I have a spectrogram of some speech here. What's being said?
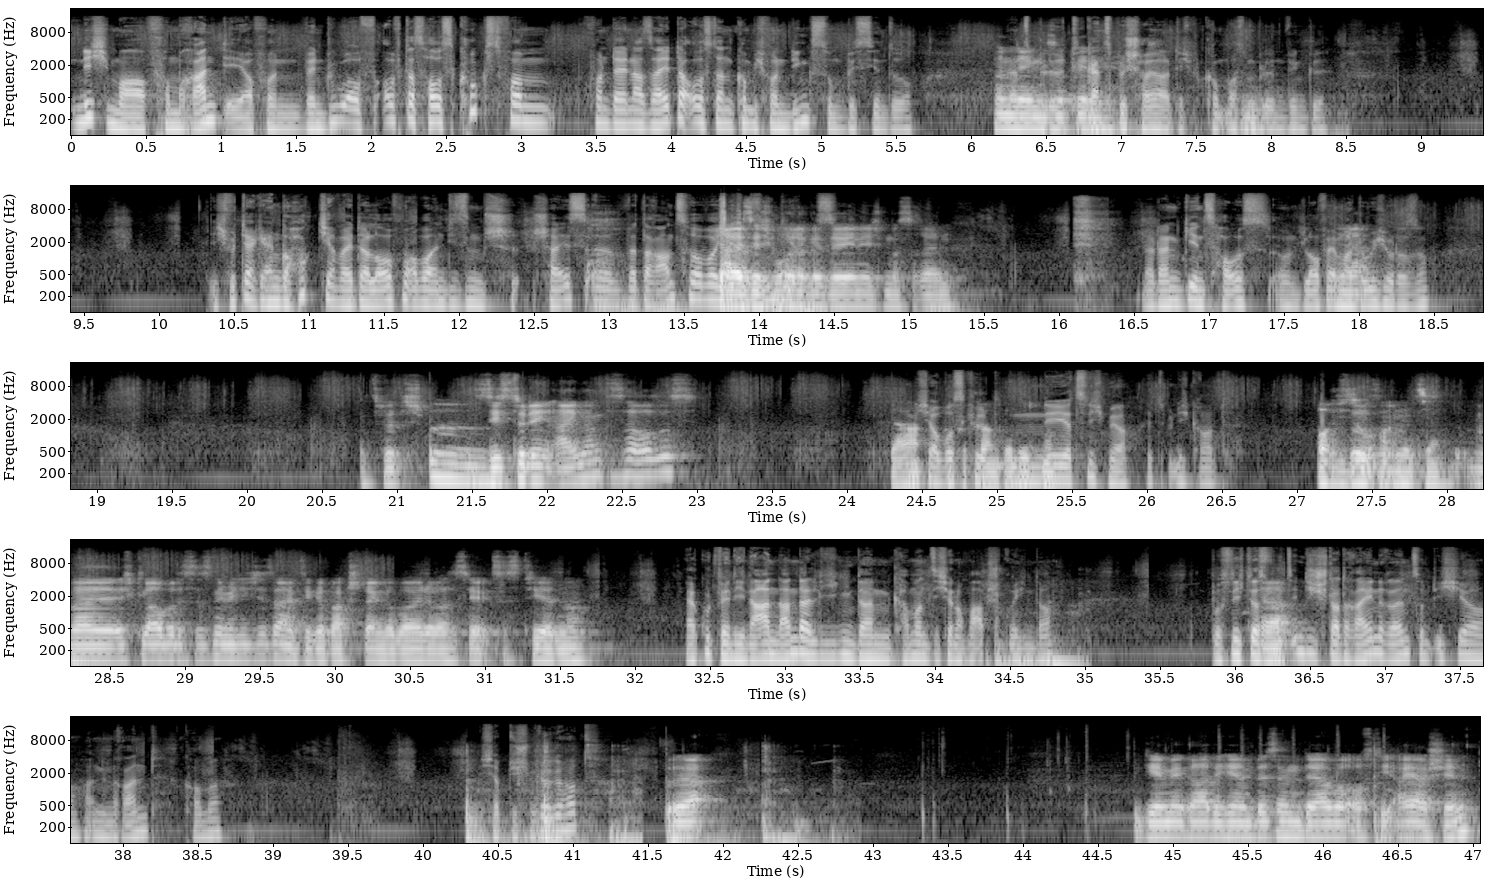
Nicht mal, vom Rand eher. Von, wenn du auf, auf das Haus guckst vom, von deiner Seite aus, dann komme ich von links so ein bisschen so. Von Ganz, links, blöd, okay. ganz bescheuert, ich komme aus einem blöden Winkel. Ich würde ja gern gehockt hier weiterlaufen, aber in diesem Sch scheiß äh, Veteran-Server hier, Scheiße, da ich wurde gesehen, ich muss rennen. Na dann geh ins Haus und lauf einmal Ja. durch oder so. Jetzt wird sp- Siehst du den Eingang des Hauses? Ja, ich aber Skill. danke, Nee, jetzt nicht mehr. Jetzt bin ich gerade. Oh, die suchen jetzt ja. Weil ich glaube, das ist nämlich nicht das einzige Backsteingebäude, was hier existiert, ne? Ja gut, wenn die nah aneinander liegen, dann kann man sich ja nochmal absprechen da. Bloß nicht, dass Ja. du jetzt in die Stadt reinrennst und ich hier an den Rand komme. Ich habe die wieder gehört. Ja. Die gehen mir gerade hier ein bisschen derbe auf die Eierchen.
